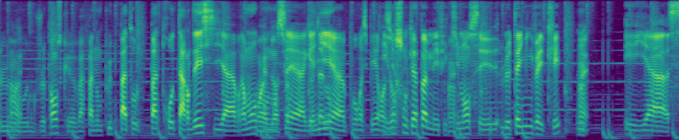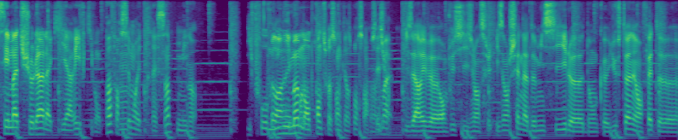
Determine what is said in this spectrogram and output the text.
le- Ouais. je pense que va pas non plus pas, tôt- pas trop tarder s'il y a vraiment commencé à gagner Totalement. euh, pour espérer Ils en sont capables, mais effectivement, c'est le timing va être clé. Ouais. Et il y a ces matchs-là là, qui arrivent qui vont pas forcément être très simples, mais Non. il faut au minimum prendre. en prendre 75%, c'est Ouais. sûr. Ils arrivent, euh, en plus, ils, encha- ils enchaînent à domicile. euh, Donc, euh, Houston, en fait, euh,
